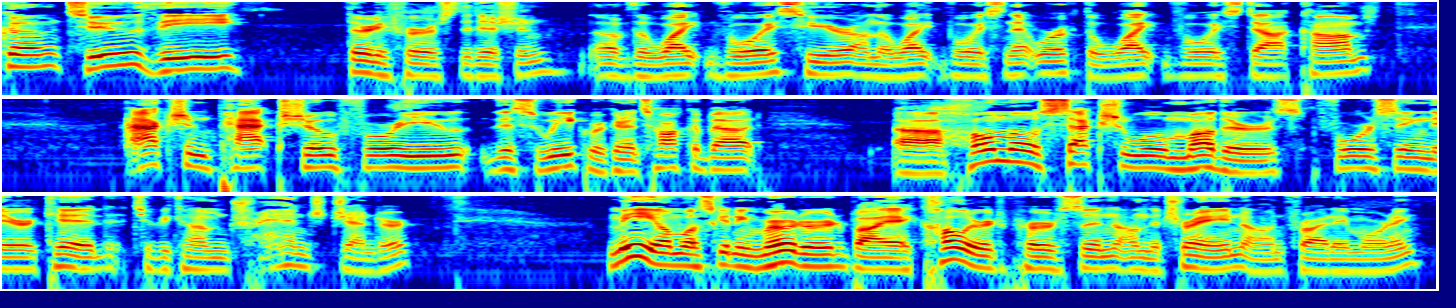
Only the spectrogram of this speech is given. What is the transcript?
Welcome to the 31st edition of The White Voice here on the White Voice Network, thewhitevoice.com. Action packed show for you this week. We're going to talk about uh, homosexual mothers forcing their kid to become transgender. Me almost getting murdered by a colored person on the train on Friday morning.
